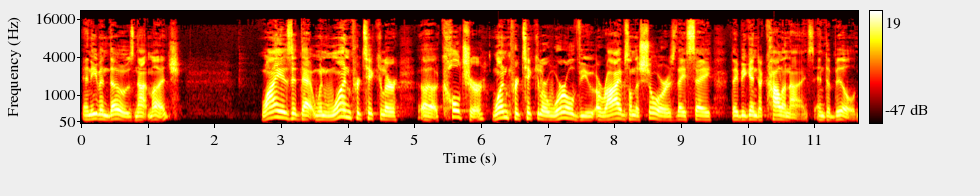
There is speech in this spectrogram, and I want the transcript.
and even those not much. Why is it that when one particular uh, culture, one particular worldview arrives on the shores, they say they begin to colonize and to build?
